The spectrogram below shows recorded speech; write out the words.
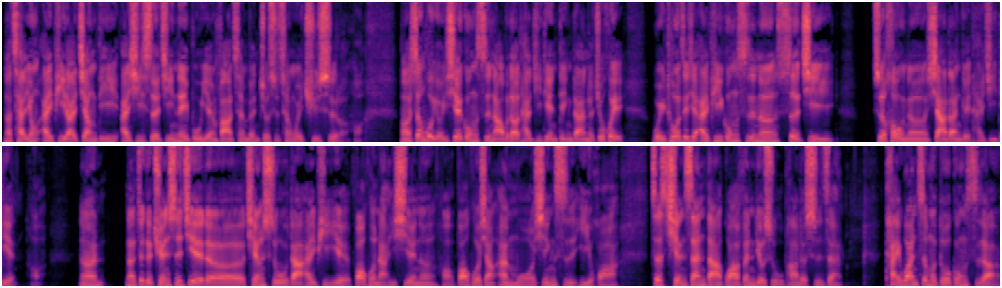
那采用 IP 来降低 IC 设计内部研发成本，就是成为趋势了哈。啊，甚或有一些公司拿不到台积电订单了，就会委托这些 IP 公司呢设计之后呢下单给台积电，好，那。那这个全世界的前十五大 IP 业包括哪一些呢？好，包括像安摩、新思、易华，这前三大瓜分六十五趴的市占。台湾这么多公司啊，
